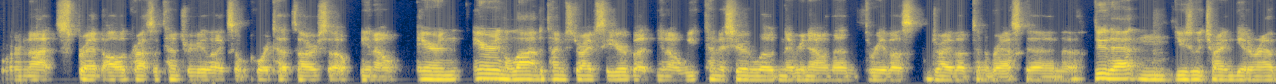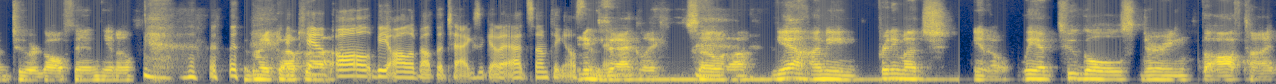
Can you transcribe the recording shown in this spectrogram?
We're not spread all across the country like some quartets are. So, you know, Aaron, Aaron a lot of the times drives here, but you know, we kind of share the load and every now and then three of us drive up to Nebraska and uh, do that and usually try and get around to our golf in, you know, break up. It can't uh, all be all about the tags. You got to add something else. Exactly. So, uh, yeah, I mean, pretty much you know, we had two goals during the off time,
